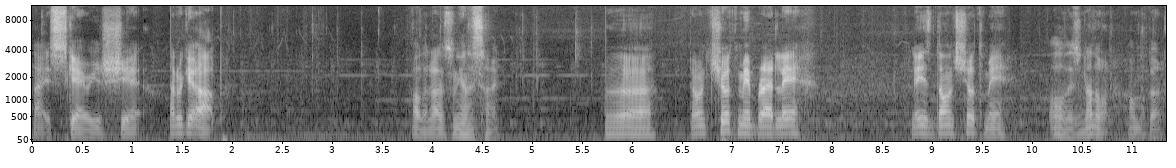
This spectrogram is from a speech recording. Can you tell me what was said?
That is scary as shit. How do we get up? Oh, the ladder's on the other side. Uh, don't shoot me, Bradley. Please don't shoot me. Oh, there's another one. Oh my god,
